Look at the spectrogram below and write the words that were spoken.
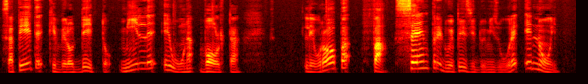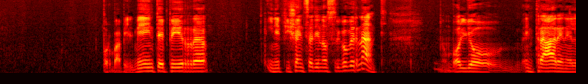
Sapete che ve l'ho detto mille e una volta, l'Europa fa sempre due pesi e due misure e noi, probabilmente per inefficienza dei nostri governanti, non voglio entrare nel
